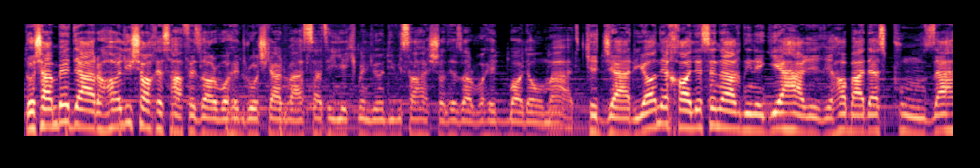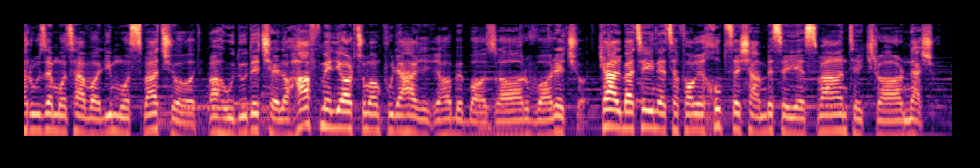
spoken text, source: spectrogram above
دوشنبه در حالی شاخص 7000 واحد رشد کرد و از سطح 1 میلیون هزار واحد بالا اومد که جریان خالص نقدینگی حقیقی ها بعد از 15 روز متوالی مثبت شد و حدود 47 میلیارد تومان پول حقیقی ها به بازار وارد شد که البته این اتفاق خوب سه شنبه سه اسفند تکرار نشد.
